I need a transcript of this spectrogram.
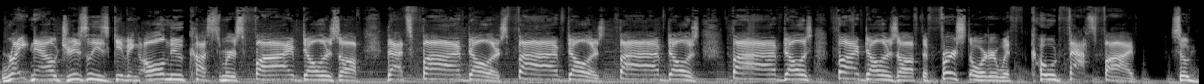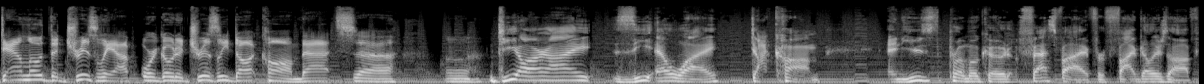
Right now, Drizzly is giving all new customers $5 off. That's $5, $5, $5, $5, $5 off the first order with code FAST5. So download the Drizzly app or go to drizzly.com. That's uh, D R I Z L Y dot com and use the promo code FAST5 for $5 off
